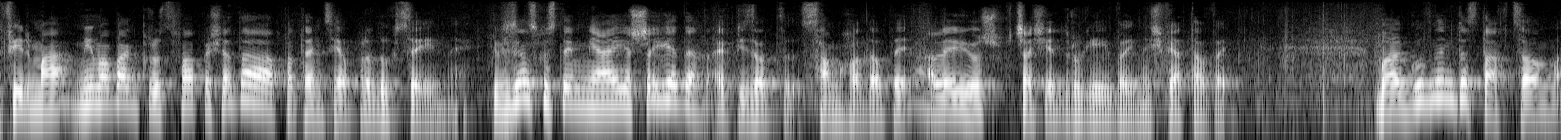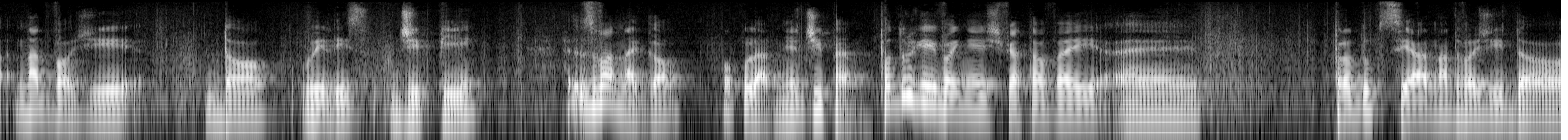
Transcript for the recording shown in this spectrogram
Firma, mimo bankructwa, posiadała potencjał produkcyjny. W związku z tym miała jeszcze jeden epizod samochodowy, ale już w czasie II wojny światowej. Była głównym dostawcą nadwozi do Willys GP, zwanego popularnie Jeepem. Po II wojnie światowej e, produkcja nadwozi do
